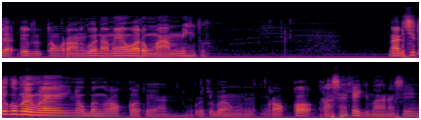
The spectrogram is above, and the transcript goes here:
ada tuh tongkrongan gue namanya warung mami tuh. Nah di situ gue mulai mulai nyoba ngerokok tuh ya gue coba ngerokok rasanya kayak gimana sih?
